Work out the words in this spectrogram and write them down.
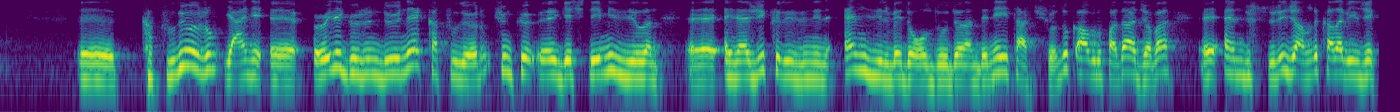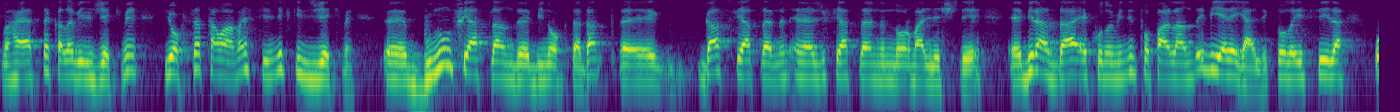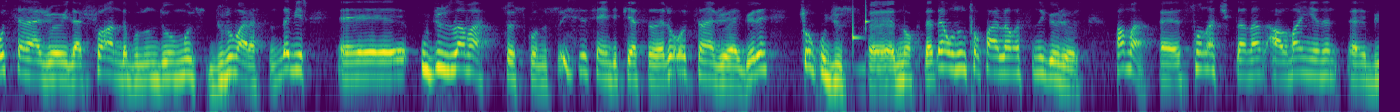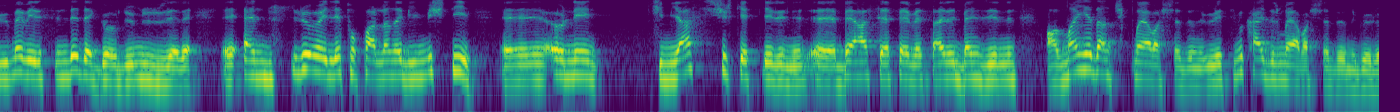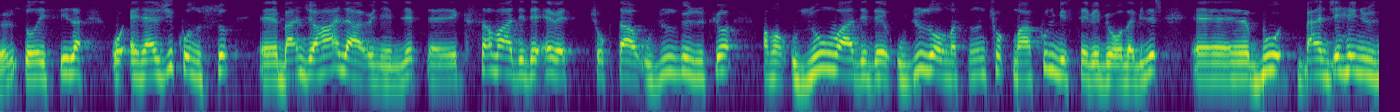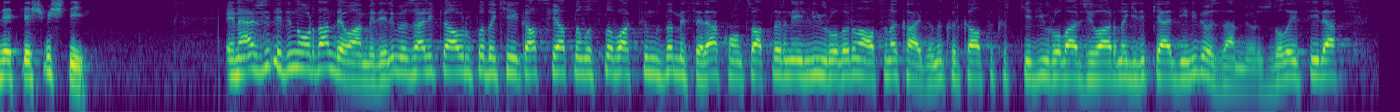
E, katılıyorum. Yani e, öyle göründüğüne katılıyorum. Çünkü e, geçtiğimiz yılın e, enerji krizinin en zirvede olduğu dönemde neyi tartışıyorduk? Avrupa'da acaba e, endüstri canlı kalabilecek mi? Hayatta kalabilecek mi? Yoksa tamamen silinip gidecek mi? E, bunun fiyatlandığı bir noktadan e, gaz fiyatlarının, enerji fiyatlarının normalleştiği, e, biraz daha ekonominin toparlandığı bir yere geldik. Dolayısıyla o senaryoyla şu anda bulunduğumuz durum arasında bir e, ucuzlama söz konusu. Hisse senedi piyasaları o senaryoya göre çok ucuz noktada onun toparlamasını görüyoruz. Ama son açıklanan Almanya'nın büyüme verisinde de gördüğümüz üzere endüstri öyle toparlanabilmiş değil. Örneğin kimya şirketlerinin, e, BASF vesaire benzerinin Almanya'dan çıkmaya başladığını, üretimi kaydırmaya başladığını görüyoruz. Dolayısıyla o enerji konusu e, bence hala önemli. E, kısa vadede evet çok daha ucuz gözüküyor ama uzun vadede ucuz olmasının çok makul bir sebebi olabilir. E, bu bence henüz netleşmiş değil. Enerji dedin oradan devam edelim. Özellikle Avrupa'daki gaz fiyatlamasına baktığımızda mesela kontratların 50 euroların altına kaydığını, 46-47 eurolar civarına gidip geldiğini gözlemliyoruz. Dolayısıyla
